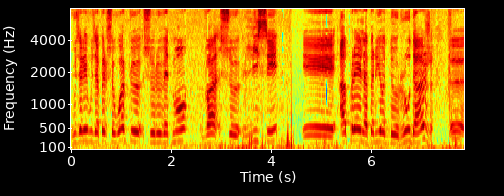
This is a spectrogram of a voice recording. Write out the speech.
vous allez vous apercevoir que ce revêtement va se lisser et après la période de rodage, euh,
